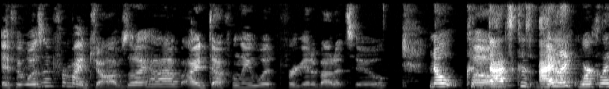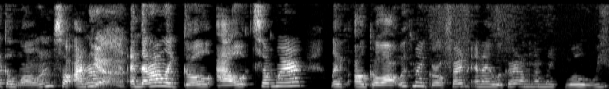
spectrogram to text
if it wasn't for my jobs that I have, I definitely would forget about it too. No, cause Um, that's because I like work like alone, so I'm not. Yeah. And then I'll like go out somewhere, like I'll go out with my girlfriend, and I look around and I'm like, whoa, we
